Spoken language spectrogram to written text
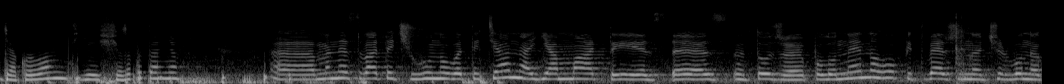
Дякую вам. Є ще запитання? Е, Мене звати Чугунова Тетяна, я мати з- е, теж полоненого, підтверджено Червоним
